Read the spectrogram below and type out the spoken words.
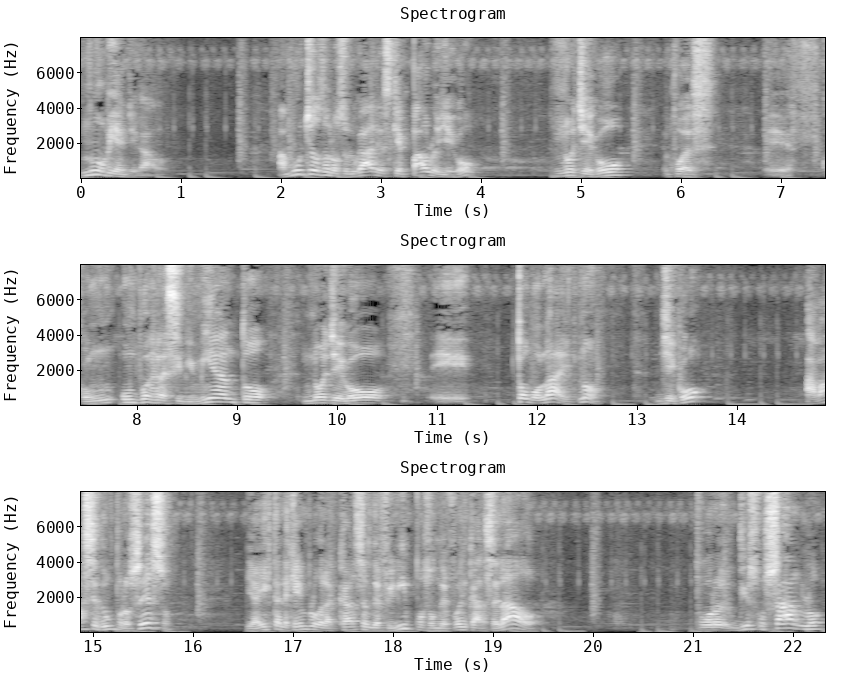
no habían llegado. A muchos de los lugares que Pablo llegó, no llegó pues eh, con un, buen recibimiento, no llegó eh, todo like, no, llegó a base de un proceso. Y ahí está el ejemplo de la cárcel de Filipos, donde fue encarcelado. Por Dios usarlo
